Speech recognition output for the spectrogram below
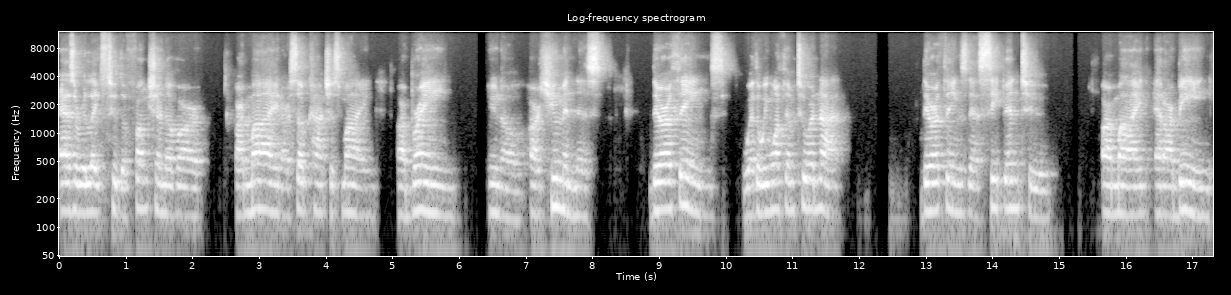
as it relates to the function of our, our mind, our subconscious mind, our brain, you know, our humanness, there are things, whether we want them to or not, there are things that seep into our mind and our being,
